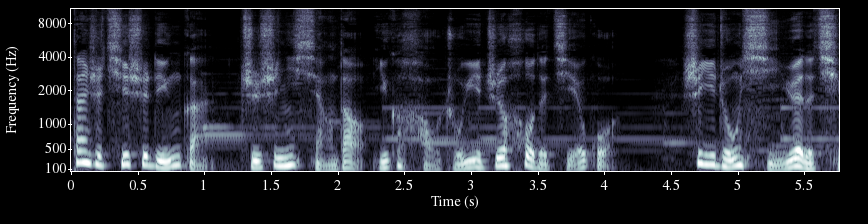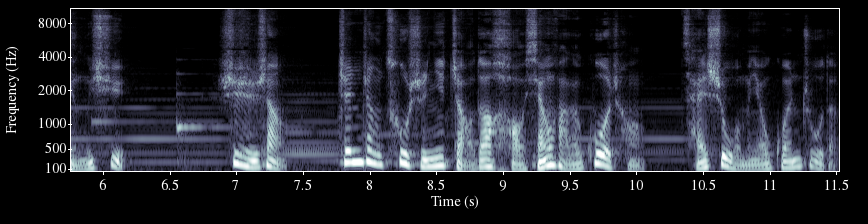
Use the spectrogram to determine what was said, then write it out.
但是其实灵感只是你想到一个好主意之后的结果，是一种喜悦的情绪。事实上，真正促使你找到好想法的过程，才是我们要关注的。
